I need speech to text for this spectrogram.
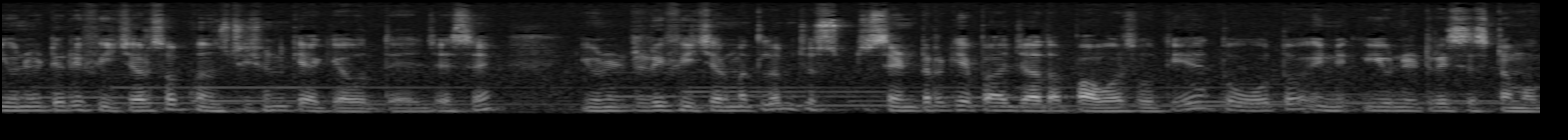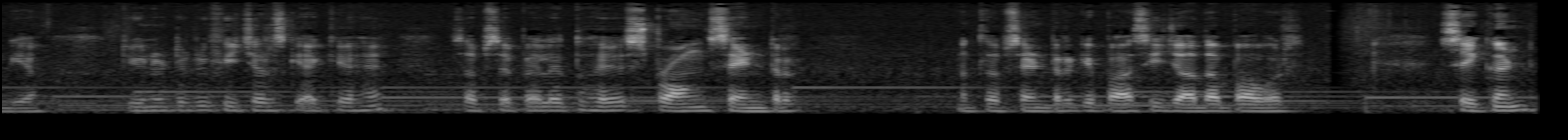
यूनिटरी फीचर्स ऑफ़ कॉन्स्टिट्यूशन क्या क्या होते हैं? जैसे यूनिटरी फीचर मतलब जो सेंटर के पास ज़्यादा पावर्स होती है तो वो तो यूनिटरी सिस्टम हो गया। तो यूनिटरी फीचर्स क्या क्या है? सबसे पहले तो है स्ट्रॉन्ग सेंटर मतलब सेंटर के पास ही ज़्यादा power second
